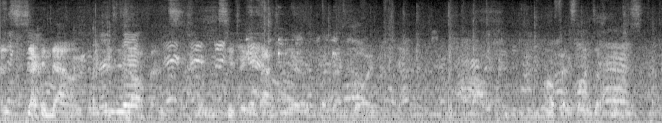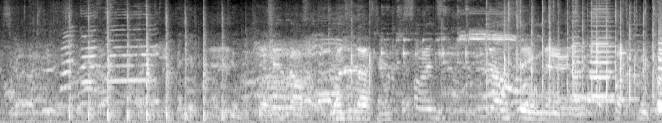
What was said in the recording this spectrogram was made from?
And it's second down for the Grizzlies offense. Let's see if they go back to the air. Quarterback Floyd. Offense lines up with Skyhawks defense. with Justin coming. And they hand it off. Runs it left. Finds nothing there. But with the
